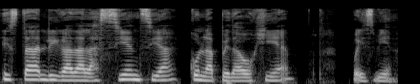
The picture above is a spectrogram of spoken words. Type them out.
está ligada la ciencia con la pedagogía? Pues bien,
